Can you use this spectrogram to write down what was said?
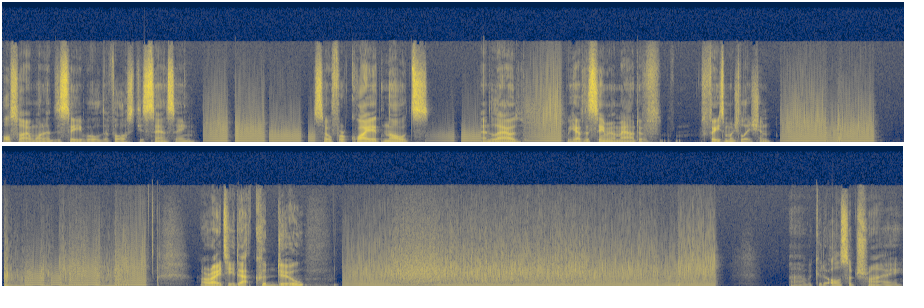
Also, I want to disable the velocity sensing. So for quiet notes and loud, we have the same amount of phase modulation. Alrighty, that could do. Uh, we could also try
